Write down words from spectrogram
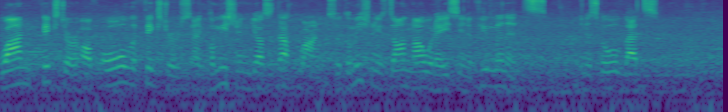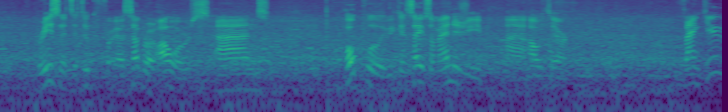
one fixture of all the fixtures and commission just that one. So commissioning is done nowadays in a few minutes in a school that's recently took uh, several hours and hopefully we can save some energy uh, out there. Thank you.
